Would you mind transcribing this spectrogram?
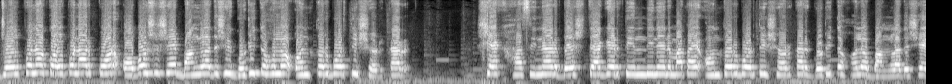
জল্পনা কল্পনার পর অবশেষে বাংলাদেশে গঠিত হলো অন্তর্বর্তী সরকার। শেখ হাসিনার দেশ ত্যাগের তিন দিনের মাথায় অন্তর্বর্তী সরকার গঠিত হলো বাংলাদেশে।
